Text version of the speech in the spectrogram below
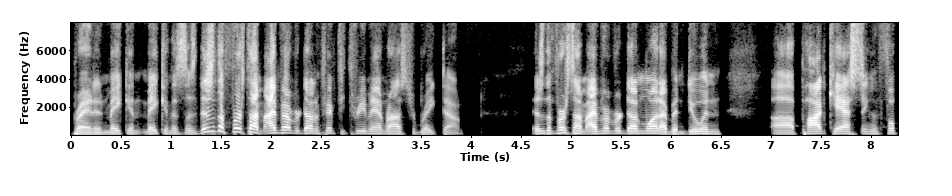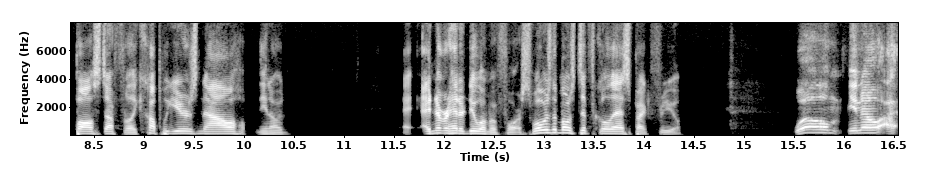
Brandon, making making this list? This is the first time I've ever done a 53 man roster breakdown. This is the first time I've ever done one. I've been doing uh, podcasting and football stuff for like a couple years now. You know, I, I never had to do one before. So, what was the most difficult aspect for you? Well, you know, I,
